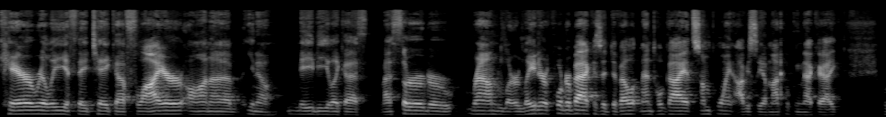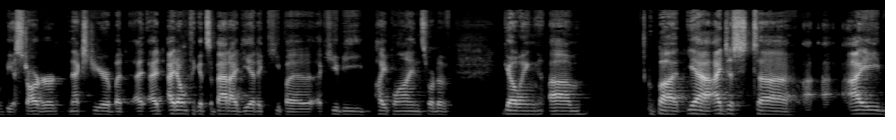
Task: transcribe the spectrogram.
care really if they take a flyer on a you know maybe like a, a third or round or later quarterback as a developmental guy at some point. Obviously, I'm not hoping that guy would be a starter next year. But I, I, don't think it's a bad idea to keep a, a QB pipeline sort of going. Um, but yeah, I just uh, I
